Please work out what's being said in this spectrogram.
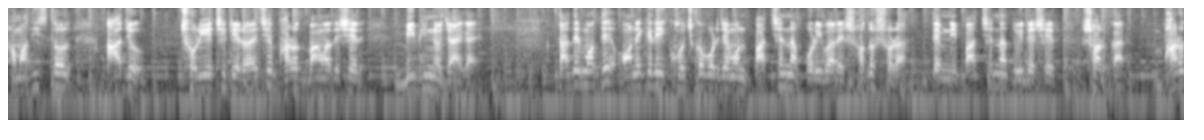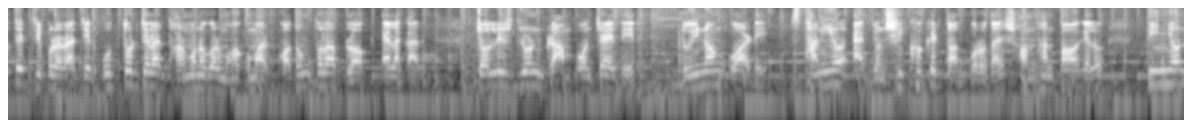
সমাধিস্থল আজও ছড়িয়ে ছিটিয়ে রয়েছে ভারত বাংলাদেশের বিভিন্ন জায়গায়। তাদের মধ্যে অনেকেরই খোঁজখবর যেমন পাচ্ছেন না পরিবারের সদস্যরা, তেমনি পাচ্ছেন না দুই দেশের সরকার। ভারতের ত্রিপুরা রাজ্যের উত্তর জেলার ধর্মনগর মহকুমার কদমতলা ব্লক এলাকার চল্লিশ দ্রোণ গ্রাম পঞ্চায়েতের দুই নং ওয়ার্ডে স্থানীয় একজন শিক্ষকের তৎপরতায় সন্ধান পাওয়া গেল তিনজন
